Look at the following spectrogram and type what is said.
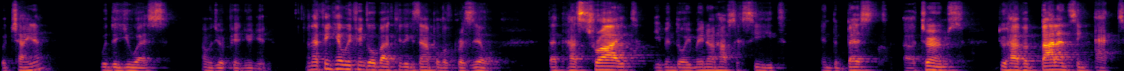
with China, with the US, and with the European Union. And I think here we can go back to the example of Brazil that has tried, even though it may not have succeeded in the best uh, terms, to have a balancing act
